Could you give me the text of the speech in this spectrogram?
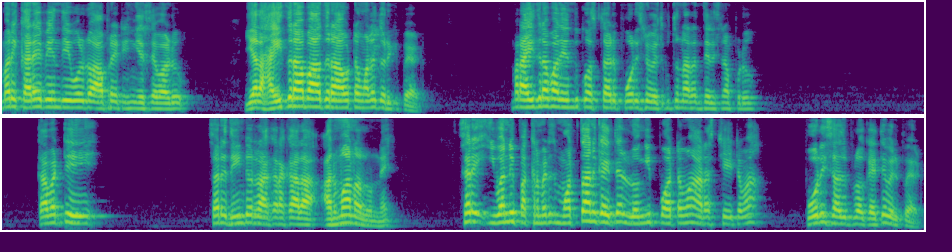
మరి కరేబియన్ దీవుల్లో ఆపరేటింగ్ చేసేవాడు ఇలా హైదరాబాద్ రావటం వల్ల దొరికిపోయాడు. మరి హైదరాబాద్ ఎందుకు వస్తాడు? పోలీసులు వెతుకుతున్నారని తెలిసినప్పుడు. కాబట్టి సరే దీంట్లో రకరకాల అనుమానాలు ఉన్నాయి సరే ఇవన్నీ పక్కన పెడితే మొత్తానికైతే లొంగిపోవటమా అరెస్ట్ చేయటమా పోలీస్ అదుపులోకి అయితే వెళ్ళిపోయాడు.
